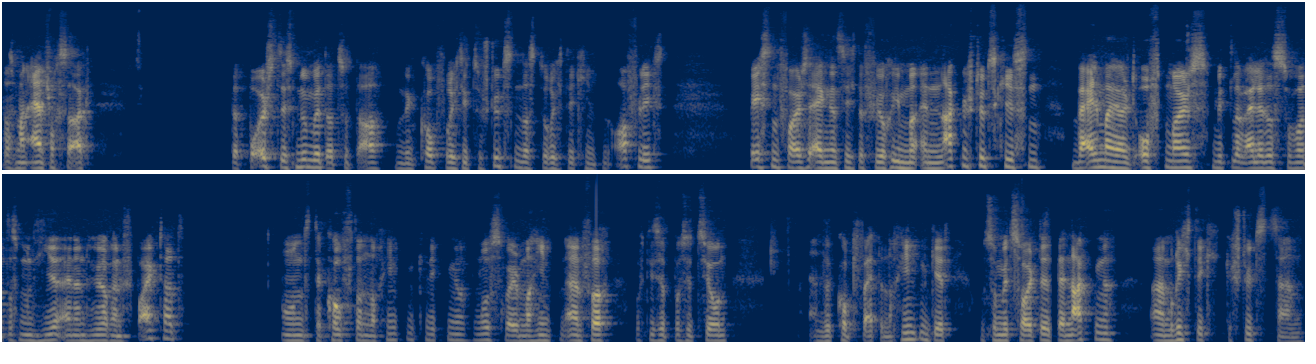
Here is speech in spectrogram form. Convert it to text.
dass man einfach sagt, der Polster ist nur mehr dazu da, um den Kopf richtig zu stützen, dass du richtig hinten aufliegst. Bestenfalls eignet sich dafür auch immer ein Nackenstützkissen, weil man halt oftmals mittlerweile das so hat, dass man hier einen höheren Spalt hat und der Kopf dann nach hinten knicken muss, weil man hinten einfach auf dieser Position der Kopf weiter nach hinten geht und somit sollte der Nacken ähm, richtig gestützt sein.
